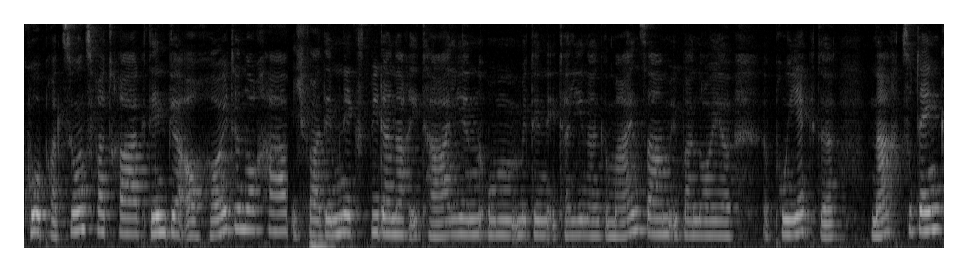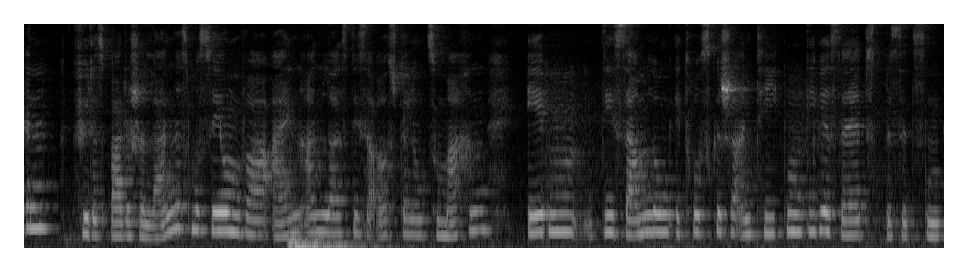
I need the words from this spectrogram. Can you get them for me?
Kooperationsvertrag, den wir auch heute noch haben. Ich fahre demnächst wieder nach Italien, um mit den Italienern gemeinsam über neue Projekte nachzudenken. Für das Badische Landesmuseum war ein Anlass, diese Ausstellung zu machen, eben die Sammlung etruskischer Antiken, die wir selbst besitzen.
